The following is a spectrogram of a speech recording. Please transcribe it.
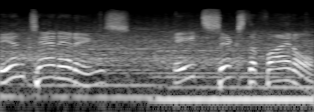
in 10 innings. 8-6 the final.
